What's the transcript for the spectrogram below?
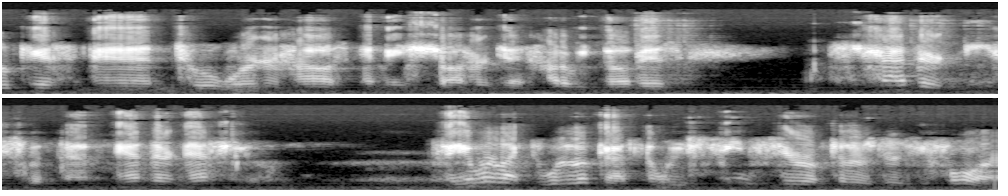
Lucas and Toole were in her house, and they shot her dead. How do we know this? He had their niece with them and their nephew. They were like the lookouts, and we've seen serial killers do this before.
